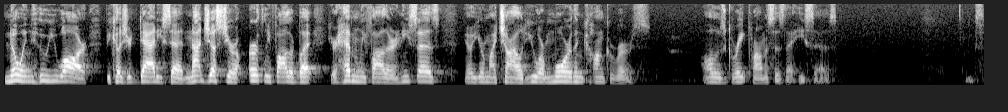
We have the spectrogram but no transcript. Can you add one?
Knowing who you are because your daddy said, not just your earthly father, but your heavenly father. And he says, you know, you're my child. You are more than conquerors. All those great promises that he says. Thanks.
